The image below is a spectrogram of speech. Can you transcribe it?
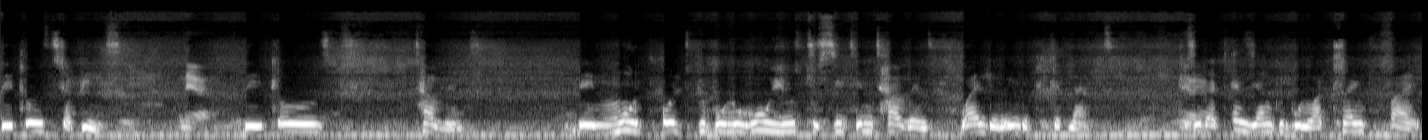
they closed shoppings, yeah, they closed taverns, they moved old people who used to sit in taverns while they were in the picket lines. To say Yeah. that as young people were trying to fight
